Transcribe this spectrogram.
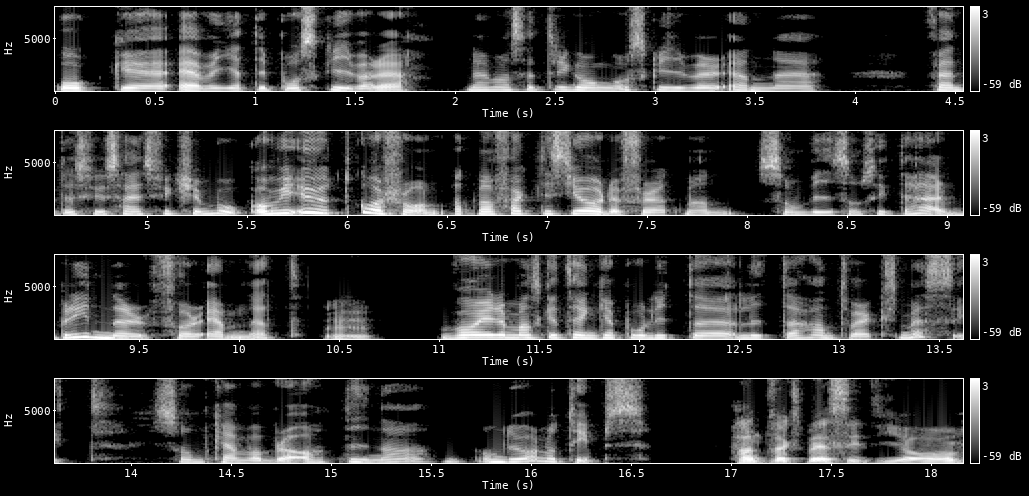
och eh, även gett dig på skrivare när man sätter igång och skriver en eh, fantasy och science fiction bok. Om vi utgår från att man faktiskt gör det för att man, som vi som sitter här, brinner för ämnet. Mm. Vad är det man ska tänka på lite, lite hantverksmässigt som kan vara bra? Dina, om du har något tips? Hantverksmässigt, ja.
